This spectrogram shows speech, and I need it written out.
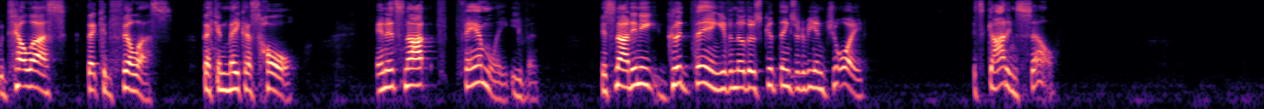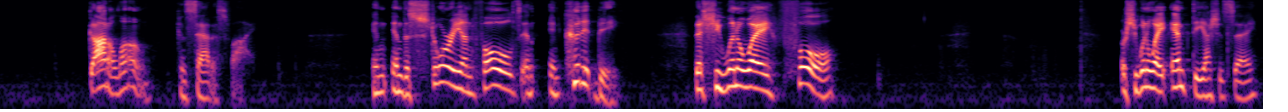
would tell us that can fill us, that can make us whole. And it's not family, even. It's not any good thing, even though those good things are to be enjoyed. It's God Himself. God alone can satisfy. And, and the story unfolds, and, and could it be that she went away full, or she went away empty, I should say?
